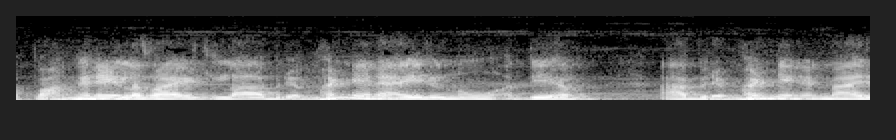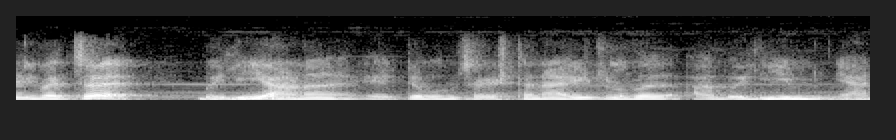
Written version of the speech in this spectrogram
അപ്പം അങ്ങനെയുള്ളതായിട്ടുള്ള ബ്രഹ്മണ്യനായിരുന്നു അദ്ദേഹം. ആ ബ്രഹ്മണ്യങ്ങന്മാരിൽ വെച്ച് ബലിയാണ് ഏറ്റവും ശ്രേഷ്ഠനായിട്ടുള്ളത്. ആ ബലിയും ഞാൻ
